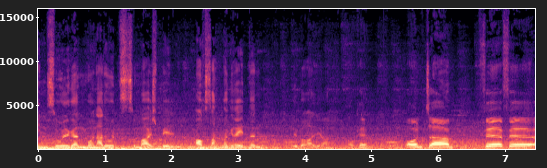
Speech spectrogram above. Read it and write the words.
in Sulgen, Monaduz zum Beispiel, auch St. Margrethen, überall ja. Okay. Und ähm, für, für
